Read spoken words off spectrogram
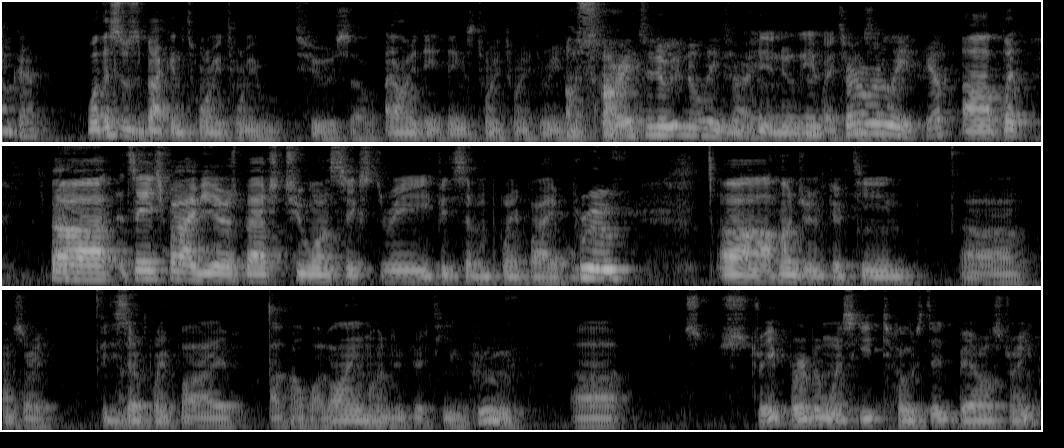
Okay. Well, this was back in 2022, so I only date things 2023. Oh, sorry. It's a new new leaf. Sorry. A new leaf, I Turn told over leaf. Yep. Uh, but uh, it's age five years, batch 2163, 57.5 proof, uh, 115, uh, I'm sorry, 57.5 alcohol by volume, 115 proof. Uh, straight bourbon whiskey, toasted, barrel strength,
